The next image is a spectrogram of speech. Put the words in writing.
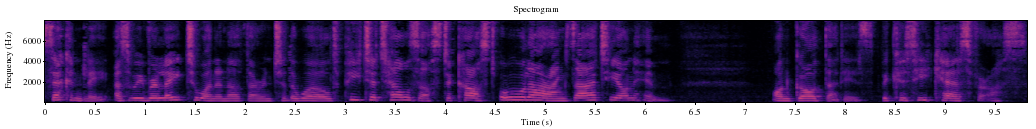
Secondly, as we relate to one another and to the world, Peter tells us to cast all our anxiety on him, on God, that is, because he cares for us.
